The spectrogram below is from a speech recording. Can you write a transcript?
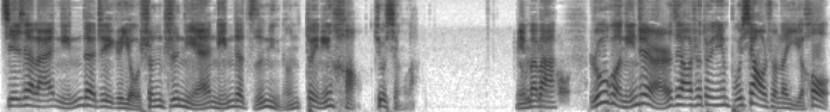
接下来您的这个有生之年，您的子女能对您好就行了，明白吧？如果您这儿子要是对您不孝顺了，以后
